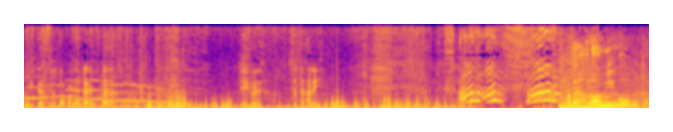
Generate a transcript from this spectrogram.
ডিটেলস দিবে দরকার নেই ডাইরেক্ট খোলা দেখা যাবে এই হইল যে দেখা রে बड़ा हरामी हो बेटा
